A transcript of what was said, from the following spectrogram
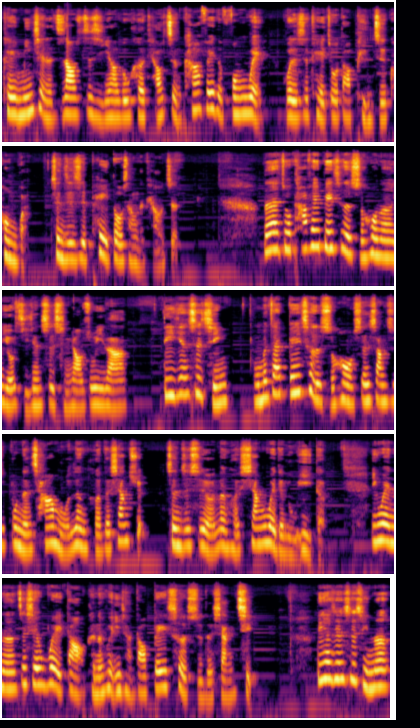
可以明显的知道自己要如何调整咖啡的风味，或者是可以做到品质控管，甚至是配豆上的调整。那在做咖啡杯测的时候呢，有几件事情要注意啦。第一件事情，我们在杯测的时候，身上是不能擦抹任何的香水，甚至是有任何香味的乳液的，因为呢，这些味道可能会影响到杯测时的香气。第二件事情呢，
